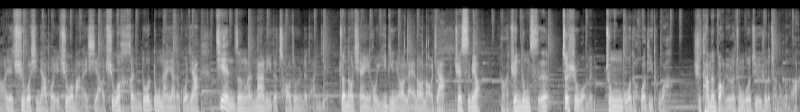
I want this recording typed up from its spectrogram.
啊，也去过新加坡，也去过马来西亚，去过很多东南亚的国家，见证了那里的潮州人的团结。赚到钱以后，一定要来到老家捐寺庙啊，捐宗祠，这是我们中国的活地图啊，是他们保留了中国最优秀的传统文化。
